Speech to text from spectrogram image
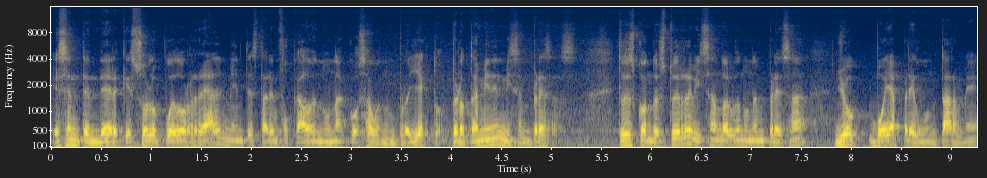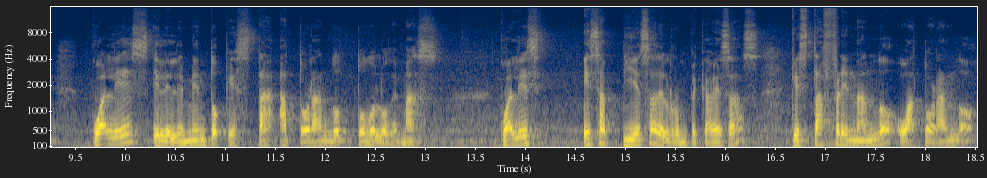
es entender que solo puedo realmente estar enfocado en una cosa o en un proyecto, pero también en mis empresas. Entonces, cuando estoy revisando algo en una empresa, yo voy a preguntarme cuál es el elemento que está atorando todo lo demás. ¿Cuál es esa pieza del rompecabezas que está frenando o atorando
